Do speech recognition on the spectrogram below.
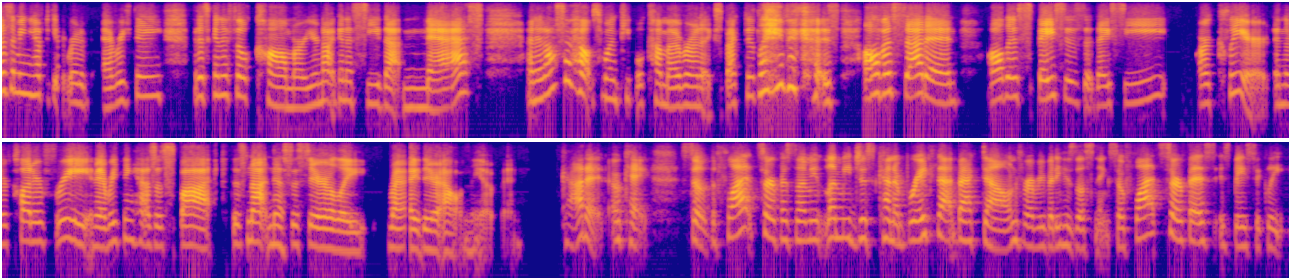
Doesn't mean you have to get rid of everything, but it's going to feel calmer. You're not going to see that mess. And it also helps when people come over unexpectedly because all of a sudden, all those spaces that they see are cleared and they're clutter free and everything has a spot that's not necessarily right there out in the open. Got it. Okay. So the flat surface, let me let me just kind of break that back down for everybody who's listening. So flat surface is basically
